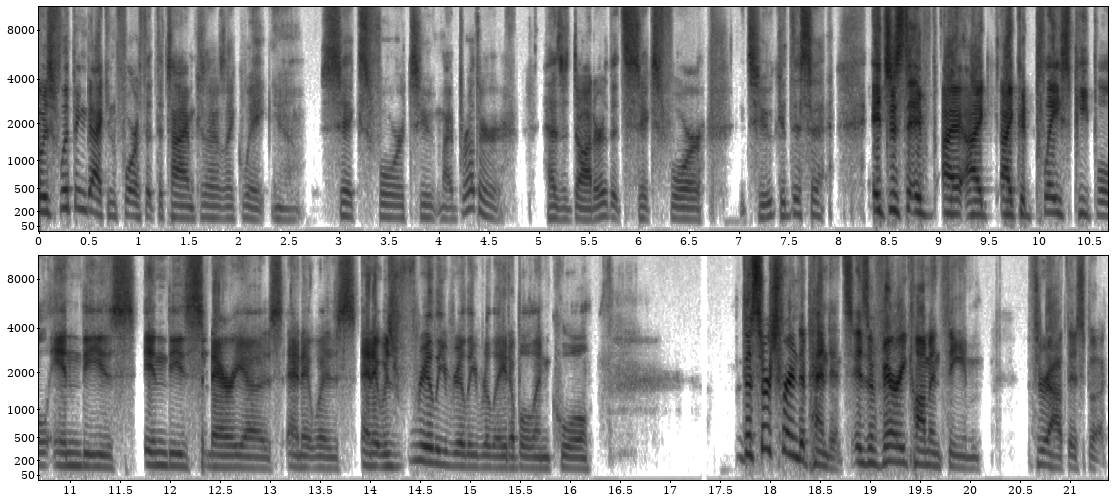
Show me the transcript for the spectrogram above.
was flipping back and forth at the time because i was like wait you know six four two my brother has a daughter that's six four two. Could this uh, it just if I, I i could place people in these in these scenarios and it was and it was really really relatable and cool. The search for independence is a very common theme throughout this book.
